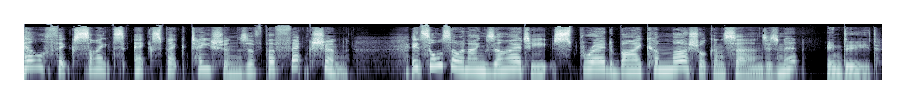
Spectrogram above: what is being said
Health excites expectations of perfection. It's also an anxiety spread by commercial concerns, isn't it? Indeed.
